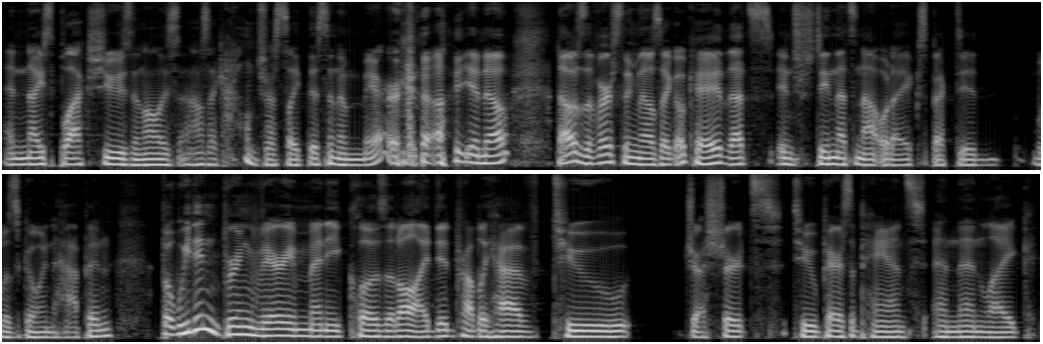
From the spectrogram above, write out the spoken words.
and nice black shoes and all these. And I was like, I don't dress like this in America. you know, that was the first thing that I was like, okay, that's interesting. That's not what I expected was going to happen. But we didn't bring very many clothes at all. I did probably have two dress shirts, two pairs of pants, and then like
